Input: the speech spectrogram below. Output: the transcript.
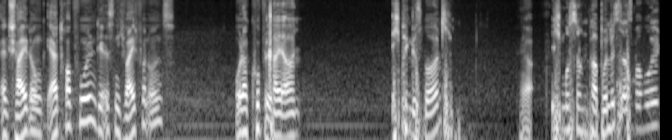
Entscheidung Airdrop holen, der ist nicht weit von uns. Oder Kuppel. Keine Ahnung. Ich bin gespawnt. Ja. Ich muss noch ein paar Bullets erstmal holen.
